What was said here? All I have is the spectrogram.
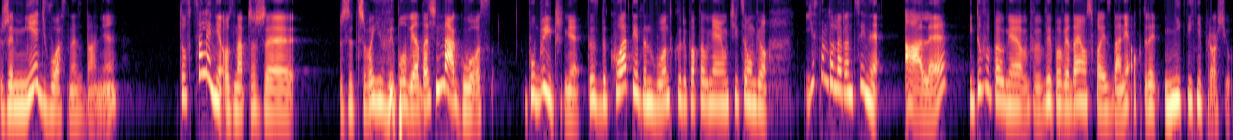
że mieć własne zdanie to wcale nie oznacza, że, że trzeba je wypowiadać na głos, publicznie. To jest dokładnie ten błąd, który popełniają ci, co mówią: Jestem tolerancyjny, ale. I tu wypełnia, wypowiadają swoje zdanie, o które nikt ich nie prosił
